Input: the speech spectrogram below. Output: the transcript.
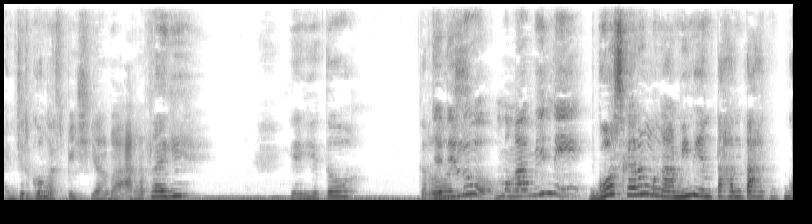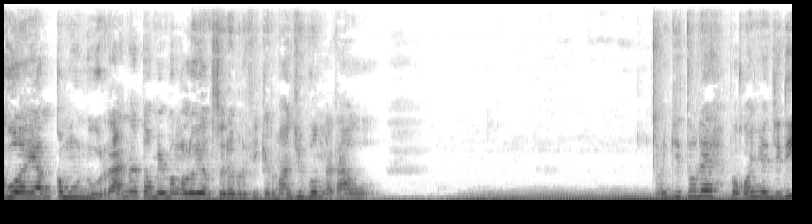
anjir gue nggak spesial banget lagi. Kayak gitu. Terus Jadi lu mengamini? Gue sekarang mengamini entah-entah gue yang kemunduran atau memang lo yang sudah berpikir maju gue nggak tahu. Nah, gitu deh pokoknya. Jadi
